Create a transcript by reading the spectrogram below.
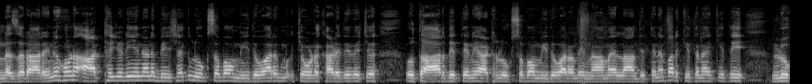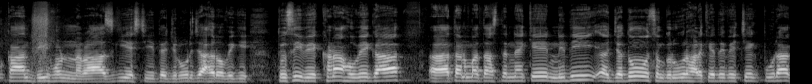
ਨਜ਼ਰ ਆ ਰਹੇ ਨੇ। ਹੁਣ 8 ਜਿਹੜੀਆਂ ਇਹਨਾਂ ਨੇ ਬੇਸ਼ੱਕ ਲੋਕ ਸਭਾ ਉਮੀਦਵਾਰ ਚੋਣ ਅਖਾੜੇ ਦੇ ਵਿੱਚ ਉਤਾਰ ਦਿੱਤੇ ਨੇ 8 ਲੋਕ ਸਭਾ ਉਮੀਦਵਾਰਾਂ ਦੇ ਨਾਮ ਐਲਾਨ ਦਿੱਤੇ ਨੇ ਪਰ ਕਿਤੇ ਨਾ ਕਿਤੇ ਲੋਕਾਂ ਦੀ ਹੁਣ ਨਾਰਾਜ਼ਗੀ ਇਸ ਚੀਜ਼ ਤੇ ਜ਼ਰੂਰ ਜ਼ਾਹਰ ਹੋਵੇਗੀ। ਤੁਸੀਂ ਵੇਖਣਾ ਹੋਵੇਗਾ ਤੁਹਾਨੂੰ ਮੈਂ ਦੱਸ ਦਿੰਦਾ ਕਿ ਨਿਧੀ ਜਦੋਂ ਸੰਗਰੂਰ ਹਲਕੇ ਦੇ ਵਿੱਚ ਇੱਕ ਪੂਰਾ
